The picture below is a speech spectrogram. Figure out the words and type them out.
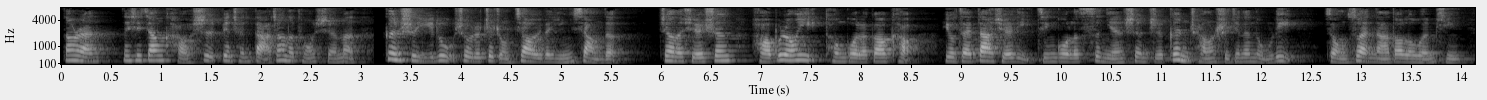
当然，那些将考试变成打仗的同学们，更是一路受着这种教育的影响的。这样的学生好不容易通过了高考，又在大学里经过了四年甚至更长时间的努力，总算拿到了文凭，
